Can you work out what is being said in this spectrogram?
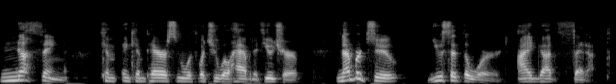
nothing com- in comparison with what you will have in the future. Number two, you said the word. I got fed up.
